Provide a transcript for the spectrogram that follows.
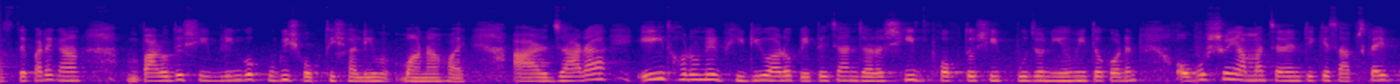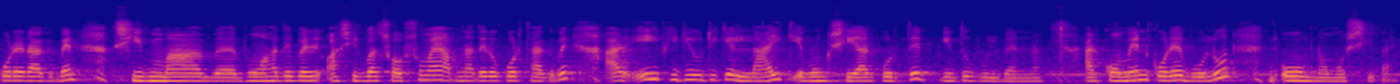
আসতে পারে, কারণ পারদের শিবলিঙ্গ খুবই শক্তিশালী মানা হয়। আর যারা এই ধরনের ভিডিও আরও পেতে চান, যারা শিব ভক্ত, শিব পুজো নিয়মিত করেন, অবশ্যই আমার চ্যানেলটিকে সাবস্ক্রাইব করে রাখবেন। শিব মা মহাদেবের আশীর্বাদ সবসময় আপনাদের ওপর থাকবে। আর এই ভিডিওটিকে লাইক এবং শেয়ার করতে কিন্তু ভুলবেন না। আর কমেন্ট করে বলুন ওম নম শিবায়।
